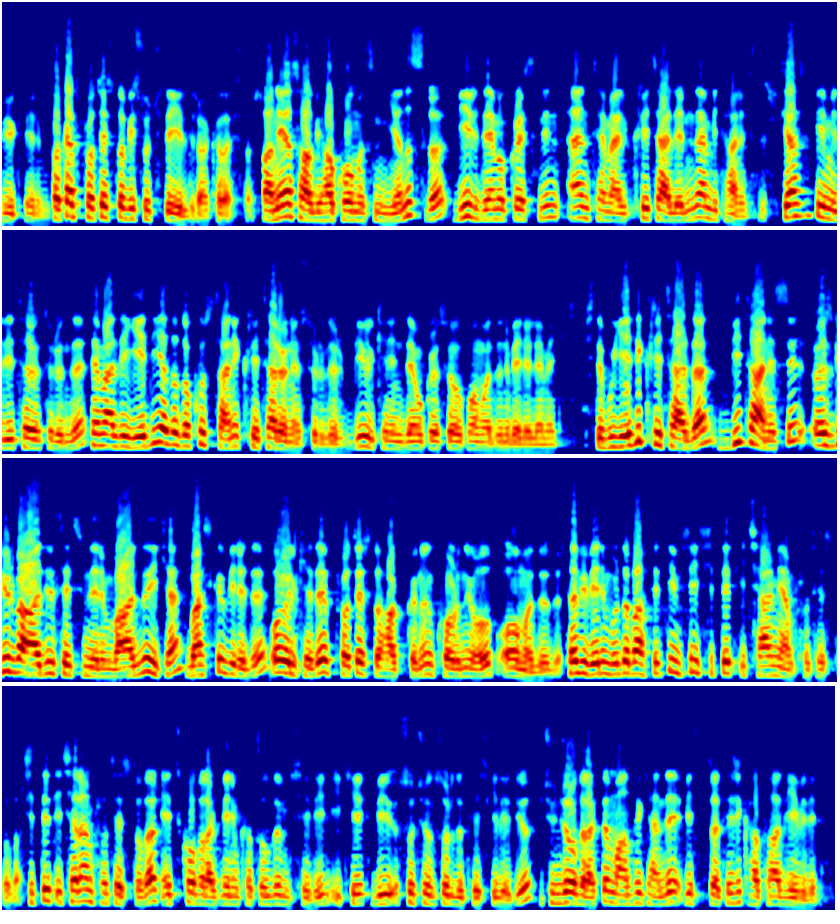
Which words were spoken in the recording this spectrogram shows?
büyüklerimiz. Fakat protesto bir suç değildir arkadaşlar. Anayasal bir hak olmasının yanı sıra bir demokrasinin en temel kriterlerinden bir tanesidir. Siyaset bilimi literatüründe temelde 7 ya da 9 tane kriter öne sürülür bir ülkenin demokrasi olup olmadığını belirlemek için. İşte bu 7 kriterden bir tanesi özgür ve adil seçimlerin varlığı iken başka biri de o ülkede protesto hakkının korunuyor olup olmadığıdır. Tabi benim burada bahsettiğim şey şiddet içermeyen protestolar. Şiddet içeren protestolar etik olarak benim katıldığım bir şey değil. İki, bir suç unsuru da teşkil ediyor. Üçüncü olarak da mantıken de bir stratejik hata diyebiliriz.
